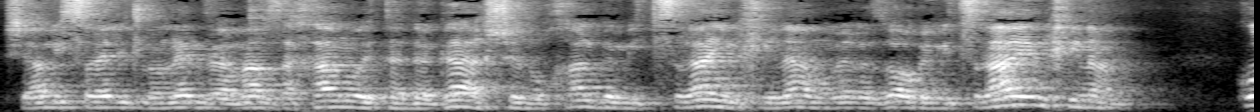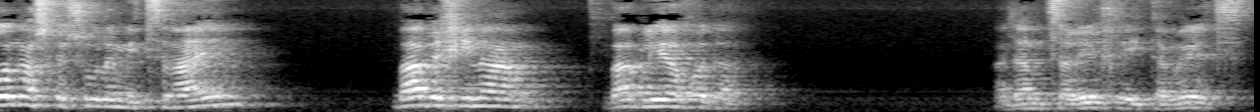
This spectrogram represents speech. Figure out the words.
כשעם ישראל התלונן ואמר, זכרנו את הדגה שנאכל במצרים חינם, אומר הזוהר, במצרים חינם. כל מה שקשור למצרים בא בחינם, בא בלי עבודה. אדם צריך להתאמץ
